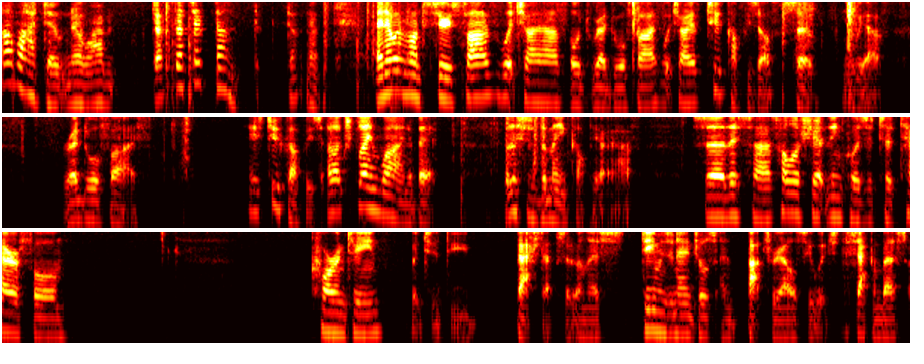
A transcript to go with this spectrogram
Oh, I don't know. I haven't... Don't, don't, don't, don't know. And now we move on to Series 5, which I have, or Red Dwarf 5, which I have two copies of. So, here we have. Red Dwarf 5. Here's two copies. I'll explain why in a bit. But this is the main copy I have. So this has Holoship, the Inquisitor, Terraform, Quarantine, which is the best episode on this, Demons and Angels, and to Reality, which is the second best,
